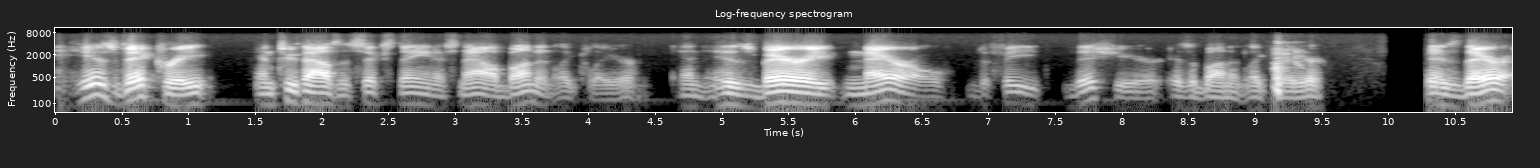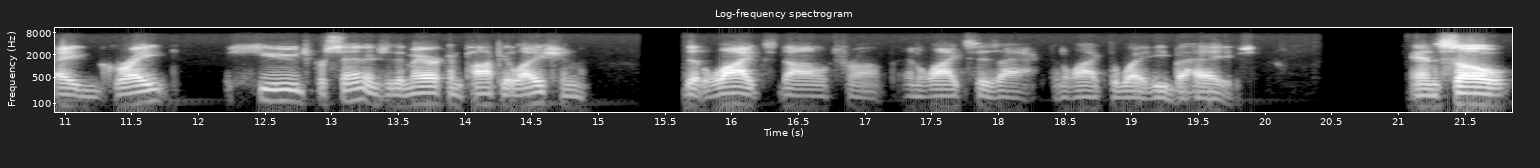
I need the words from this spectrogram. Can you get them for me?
his victory in 2016 is now abundantly clear, and his very narrow defeat this year is abundantly clear. is there a great, huge percentage of the American population that likes Donald Trump and likes his act and like the way he behaves? And so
